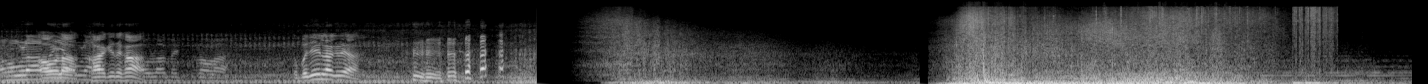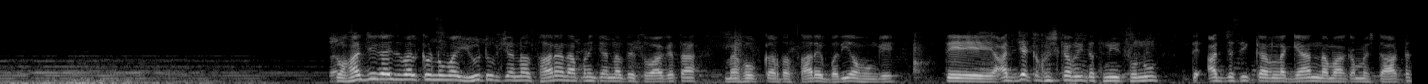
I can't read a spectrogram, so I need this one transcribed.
ਔਲਾ ਔਲਾ ਖਾ ਕੇ ਦਿਖਾ। ਔਲਾ ਮਿਸਟਰ ਔਲਾ ਵਧੀਆ ਨੀ ਲੱਗ ਰਿਹਾ। ਸੋ ਹਾਂਜੀ guys welcome to my YouTube channel ਸਾਰਿਆਂ ਦਾ ਆਪਣੇ ਚੈਨਲ ਤੇ ਸਵਾਗਤ ਆ। ਮੈਂ ਹੋਪ ਕਰਦਾ ਸਾਰੇ ਵਧੀਆ ਹੋਵੋਗੇ। ਤੇ ਅੱਜ ਇੱਕ ਖੁਸ਼ਖਬਰੀ ਦੱਸਣੀ ਤੁਹਾਨੂੰ। ਤੇ ਅੱਜ ਅਸੀਂ ਕਰਨ ਲੱਗਿਆ ਨਵਾਂ ਕੰਮ ਸਟਾਰਟ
